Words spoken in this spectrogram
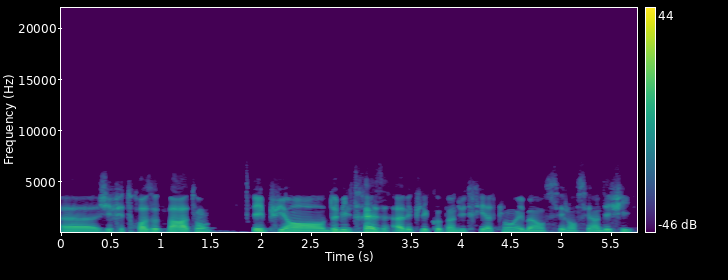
J'ai fait 3 autres marathons et puis en 2013 avec les copains du triathlon et ben, on s'est lancé un défi,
